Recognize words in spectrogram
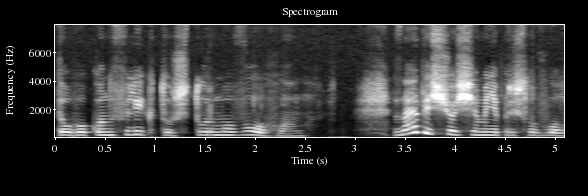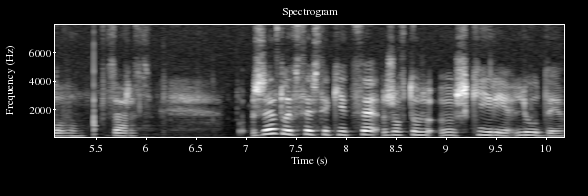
Того конфлікту штурмового. Знаєте, що ще мені прийшло в голову зараз? Жезли все ж таки це жовтошкірі люди.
